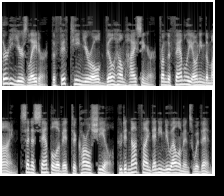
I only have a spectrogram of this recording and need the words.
Thirty years later, the 15-year-old Wilhelm Hisinger, from the family owning the mine, sent a sample of it to Carl Scheele, who did not find any new elements within.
